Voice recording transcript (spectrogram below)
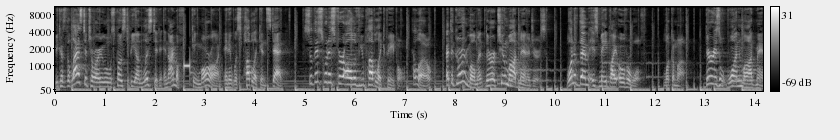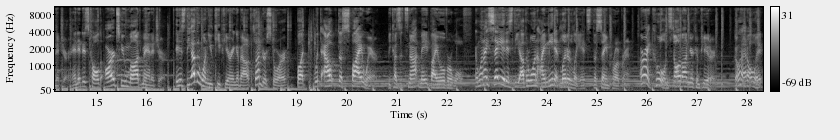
because the last tutorial was supposed to be unlisted and I'm a fucking moron and it was public instead. So this one is for all of you public people. Hello. At the current moment, there are two mod managers. One of them is made by Overwolf. Look them up. There is one mod manager, and it is called R2 Mod Manager. It is the other one you keep hearing about, Thunderstore, but without the spyware, because it's not made by Overwolf. And when I say it is the other one, I mean it literally, it's the same program. Alright, cool, install it on your computer. Go ahead, I'll wait.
